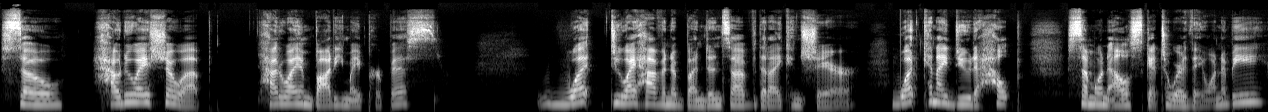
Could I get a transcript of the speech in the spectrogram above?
So, how do I show up? How do I embody my purpose? What do I have an abundance of that I can share? What can I do to help someone else get to where they want to be?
